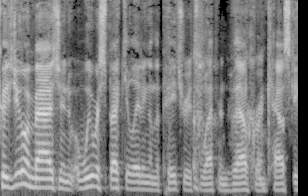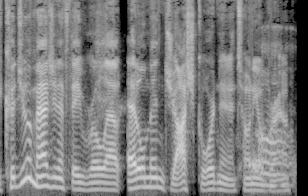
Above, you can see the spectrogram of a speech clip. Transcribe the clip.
could you imagine? We were speculating on the Patriots' weapons without Gronkowski. Could you imagine if they roll out Edelman, Josh Gordon, and Antonio oh, Brown?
